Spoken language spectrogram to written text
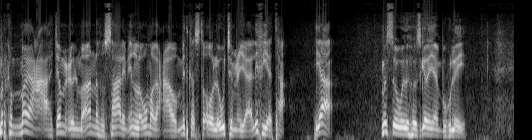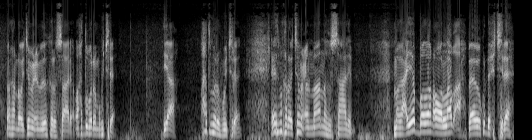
marka magaca ah jamcul mu'anahu saalim in lagu magacaabo mid kasta oo lagu jamciyo alif iyo ta yaa ma soo wada hoosgelayaan buu ku leeyahay. Markaan dhaho jamcul mudakaru saalim wax dumara ma ku jiraan? Yaa wax dumara kuma jiraan? Laakiin markaan dhaho jamcul mu'anahu saalim magacyo badan oo lab ah baaba ku dhex jira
